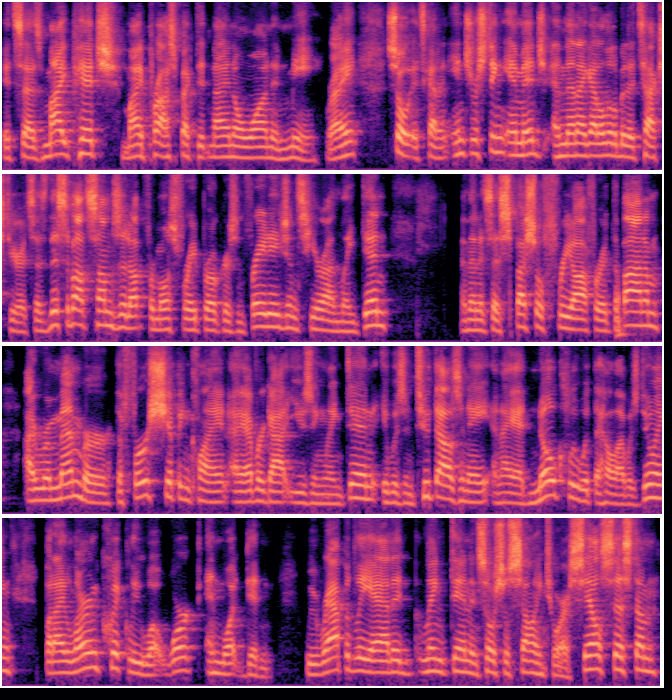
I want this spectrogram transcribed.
It says my pitch, my prospect at 901 and me, right? So it's got an interesting image. And then I got a little bit of text here. It says this about sums it up for most freight brokers and freight agents here on LinkedIn. And then it says special free offer at the bottom. I remember the first shipping client I ever got using LinkedIn. It was in 2008, and I had no clue what the hell I was doing, but I learned quickly what worked and what didn't. We rapidly added LinkedIn and social selling to our sales system.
